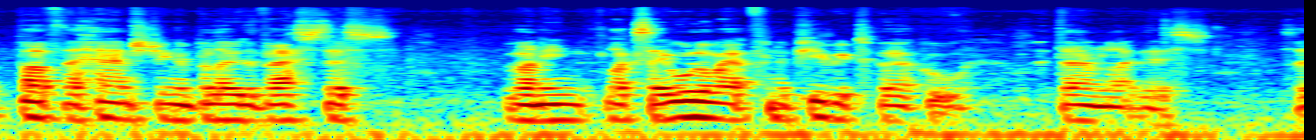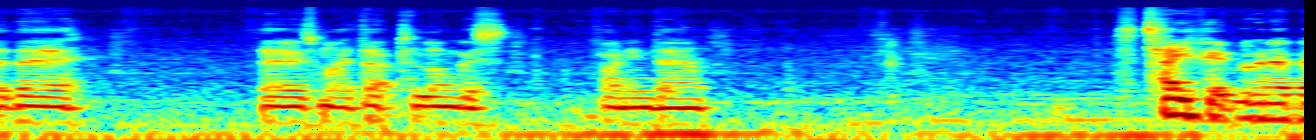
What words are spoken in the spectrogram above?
above the hamstring and below the vastus, running, like I say, all the way up from the pubic tubercle down like this. So there, there's my adductor longus running down. To tape it, we're going to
